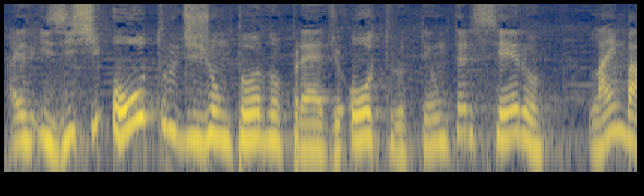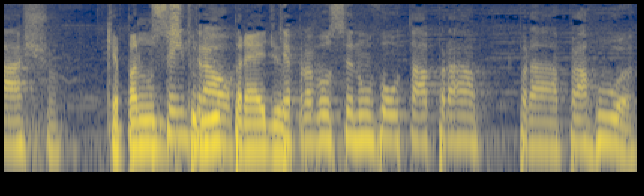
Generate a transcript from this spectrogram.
Aí existe outro disjuntor no prédio, outro, tem um terceiro lá embaixo. Que é pra não no destruir central, o prédio. Que é pra você não voltar pra, pra, pra rua.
